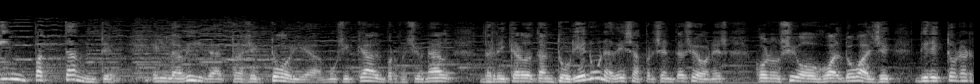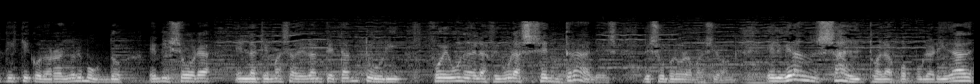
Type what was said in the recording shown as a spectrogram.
impactante en la vida, trayectoria musical, profesional de Ricardo Tanturi. En una de esas presentaciones conoció a Osvaldo Valle, director artístico de Radio El Mundo, emisora en la que más adelante Tanturi fue una de las figuras centrales de su programación. El gran salto a la popularidad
